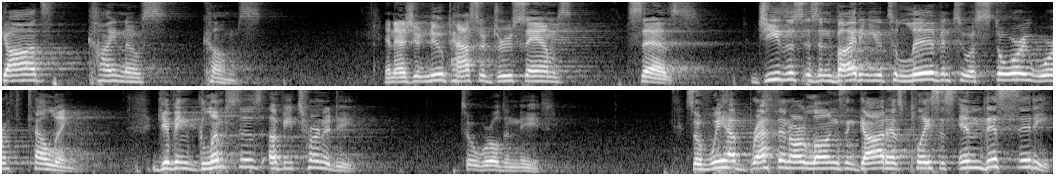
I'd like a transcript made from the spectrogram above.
God's kindness comes. And as your new pastor, Drew Sams, says, Jesus is inviting you to live into a story worth telling, giving glimpses of eternity to a world in need. So, if we have breath in our lungs and God has placed us in this city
